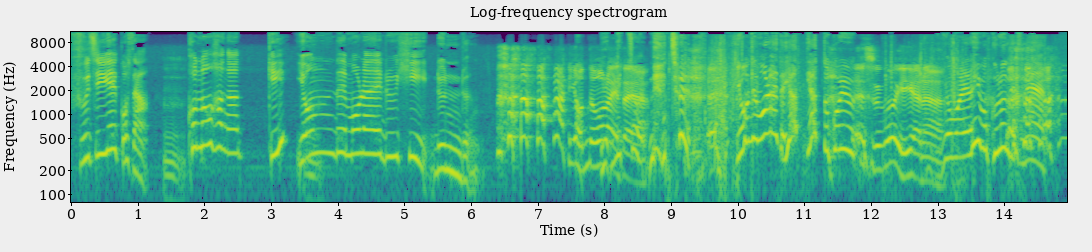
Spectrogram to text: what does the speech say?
藤江子さん、うん、このはがき読んでもらえる日、ルンルン。呼んでもらえたや。めっちゃ 呼んでもらえた。ややっとこういうすごい嫌な。読まれる日も来るんですね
